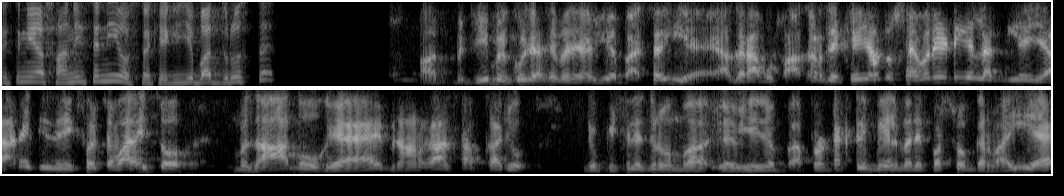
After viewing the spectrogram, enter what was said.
इतनी आसानी से नहीं हो सकेगी ये बात दुरुस्त है? जी बिल्कुल जैसे मैंने ये वैसा ही है। अगर आप उठाकर देखें यहाँ तो सेवन एटी लग गई है यार। एक सौ चवालीस तो मज़ाक हो गया है। इमरान खान साहब का जो जो पिछले दिनों ये जो प्रोटेक्टिव बेल मैंने परसों करवाई है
